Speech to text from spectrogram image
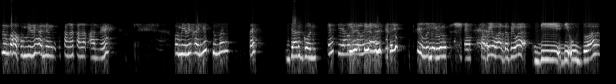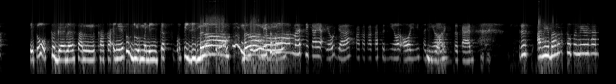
sumpah pemilihan yang sangat-sangat aneh. Pemilihannya cuman tes jargon, tes yang Iya bener bener. Eh tapi wah tapi wah di di Uzla itu keganasan kakaknya itu belum meningkat seperti di belum Mas. belum. Itu belum. masih kayak ya udah kakak-kakak senior oh ini senior gitu kan. Terus aneh banget tuh pemilihan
